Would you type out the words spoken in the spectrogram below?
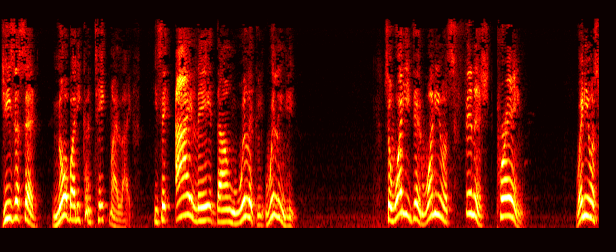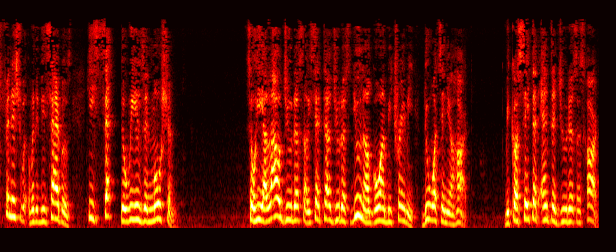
Jesus said, nobody can take my life. He said, I lay it down willingly. So what he did, when he was finished praying, when he was finished with the disciples, he set the wheels in motion. So he allowed Judas, now he said, tell Judas, you now go and betray me. Do what's in your heart. Because Satan entered Judas's heart.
